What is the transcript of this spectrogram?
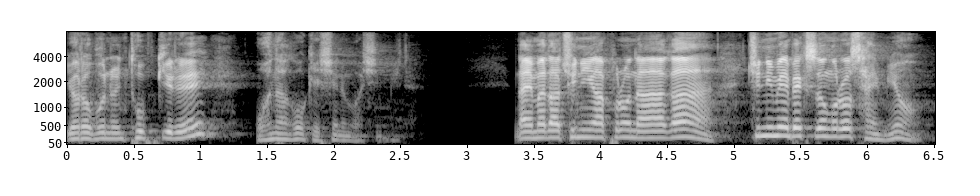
여러분을 돕기를 원하고 계시는 것입니다. 날마다 주님 앞으로 나아가 주님의 백성으로 살며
